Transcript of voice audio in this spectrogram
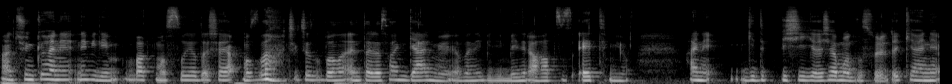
Ha, çünkü hani ne bileyim bakması ya da şey yapması açıkçası bana enteresan gelmiyor ya da ne bileyim beni rahatsız etmiyor. Hani gidip bir şey yaşamadığı sürece ki hani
